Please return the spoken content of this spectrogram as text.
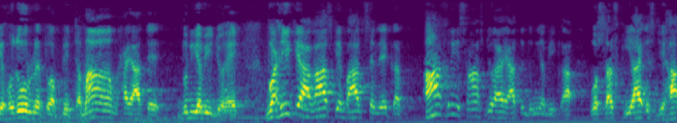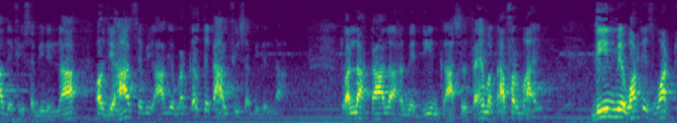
کہ حضور نے تو اپنی تمام حیات دنیاوی جو ہے وہی کے آغاز کے بعد سے لے کر آخری سانس جو ہے حیات دنیاوی کا، وہ صرف کیا ہے، اس جہاد فی سبیل اللہ اور جہاد سے بھی آگے بڑھ کر قتال فی سبیل اللہ۔ تو اللہ تعالی ہمیں دین کا اصل فہم عطا فرمائے۔ دین میں واٹ از واٹ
